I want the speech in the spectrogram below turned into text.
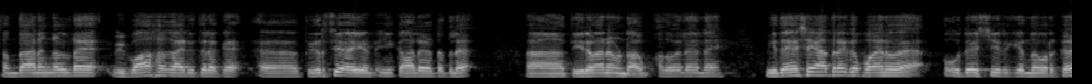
സന്താനങ്ങളുടെ വിവാഹ കാര്യത്തിലൊക്കെ തീർച്ചയായും ഈ കാലഘട്ടത്തിൽ തീരുമാനം ഉണ്ടാകും അതുപോലെ തന്നെ വിദേശയാത്രയൊക്കെ പോകാൻ ഉദ്ദേശിച്ചിരിക്കുന്നവർക്ക്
